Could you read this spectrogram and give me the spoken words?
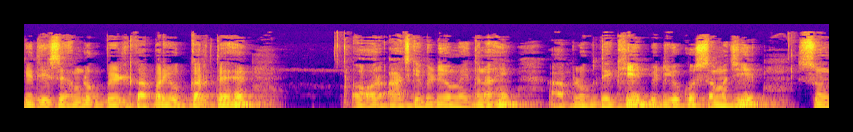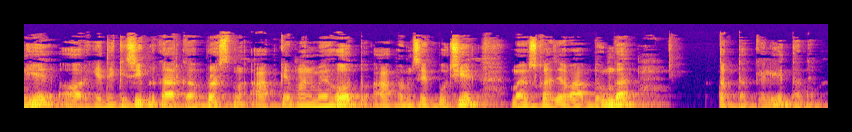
विधि से हम लोग बेल्ट का प्रयोग करते हैं। और आज के वीडियो में इतना ही। आप लोग देखिए, वीडियो को समझिए, सुनिए, और यदि किसी प्रकार का प्रश्न आपके मन में हो तो आप हमसे पूछिए, मैं उसका जवाब दूँगा। तब तक के लिए धन्यवाद।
